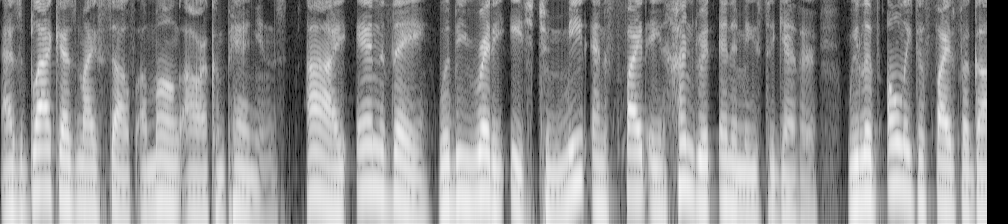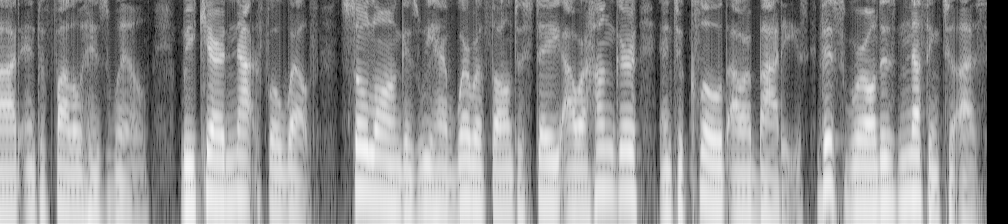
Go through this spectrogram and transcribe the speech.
as black as myself, among our companions. I and they would be ready each to meet and fight a hundred enemies together. We live only to fight for God and to follow His will. We care not for wealth, so long as we have wherewithal to stay our hunger and to clothe our bodies. This world is nothing to us,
